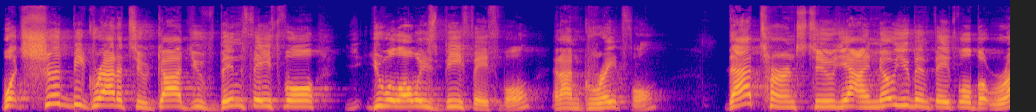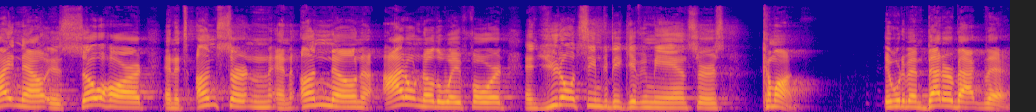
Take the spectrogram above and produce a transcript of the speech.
What should be gratitude, God, you've been faithful, you will always be faithful, and I'm grateful. That turns to, yeah, I know you've been faithful, but right now is so hard and it's uncertain and unknown, and I don't know the way forward, and you don't seem to be giving me answers. Come on. It would have been better back there.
